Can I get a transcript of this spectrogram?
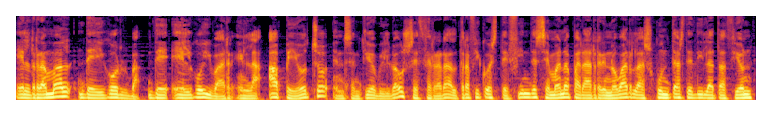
El ramal de, Igorba, de El Goibar en la AP8, en sentido Bilbao, se cerrará al tráfico este fin de semana para renovar las juntas de dilatación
